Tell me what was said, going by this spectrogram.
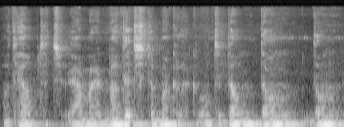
wat helpt het? Ja, maar, maar dit is te makkelijk. Want dan, dan, dan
